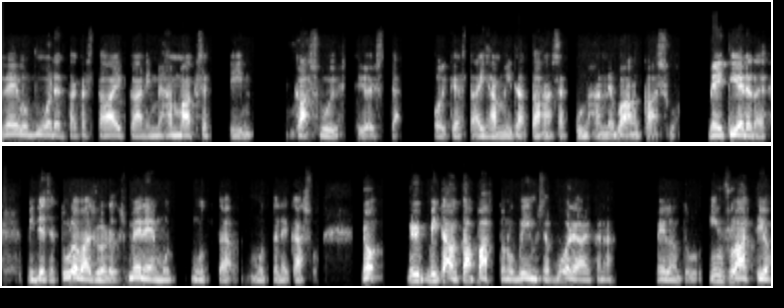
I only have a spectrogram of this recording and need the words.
reilun vuoden takasta aikaa, niin mehän maksettiin kasvuyhtiöistä oikeastaan ihan mitä tahansa, kunhan ne vaan kasvu. Me ei tiedetä, miten se tulevaisuuden menee, mutta, mutta, mutta ne kasvu. Nyt mitä on tapahtunut viimeisen vuoden aikana? Meillä on tullut inflaatio,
